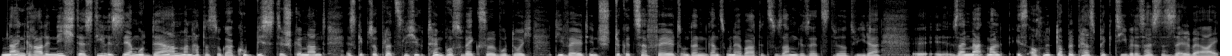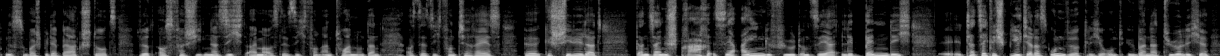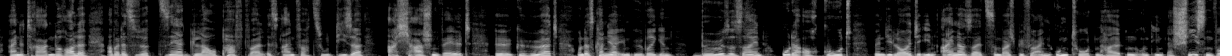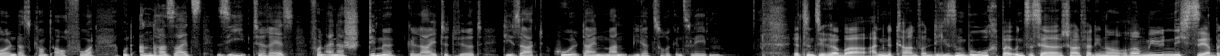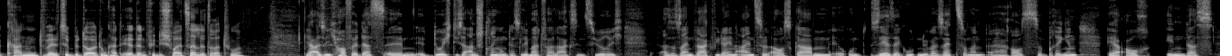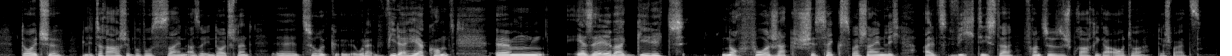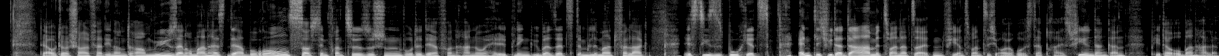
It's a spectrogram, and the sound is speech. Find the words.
Nein, gerade nicht. Der Stil ist sehr modern. Man hat das sogar kubistisch genannt. Es gibt so plötzliche Tempuswechsel, wodurch die Welt in Stücke zerfällt und dann ganz unerwartet zusammengesetzt wird wieder. Äh, sein Merkmal ist auch eine Doppelperspektive. Das heißt, dasselbe Ereignis, zum Beispiel der Bergsturz, wird aus verschiedener Sicht, einmal aus der Sicht von Antoine und dann aus der Sicht von Therese äh, geschildert. Dann seine Sprache ist sehr eingefühlt und sehr lebendig. Äh, tatsächlich spielt ja das Unwirkliche und über Übernatürliche eine tragende Rolle. Aber das wirkt sehr glaubhaft, weil es einfach zu dieser archaischen Welt äh, gehört. Und das kann ja im Übrigen böse sein oder auch gut, wenn die Leute ihn einerseits zum Beispiel für einen Untoten halten und ihn erschießen wollen, das kommt auch vor, und andererseits sie, Therese, von einer Stimme geleitet wird, die sagt, hol deinen Mann wieder zurück ins Leben. Jetzt sind Sie hörbar angetan von diesem Buch. Bei uns ist ja Charles Ferdinand Ramü nicht sehr bekannt. Welche Bedeutung hat er denn für die Schweizer Literatur? Ja, also ich hoffe, dass ähm, durch diese Anstrengung des Limmat Verlags in Zürich, also sein Werk wieder in Einzelausgaben und sehr, sehr guten Übersetzungen herauszubringen, er auch in das deutsche literarische Bewusstsein, also in Deutschland, äh, zurück äh, oder wieder herkommt. Ähm, er selber gilt noch vor Jacques Chessex wahrscheinlich als wichtigster französischsprachiger Autor der Schweiz. Der Autor Charles Ferdinand Ramu, sein Roman heißt Der Borons. Aus dem Französischen wurde der von Hanno Helbling übersetzt. Im Limmert Verlag ist dieses Buch jetzt endlich wieder da mit 200 Seiten. 24 Euro ist der Preis. Vielen Dank an Peter Obernhalle.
